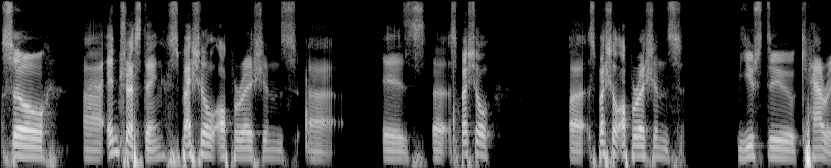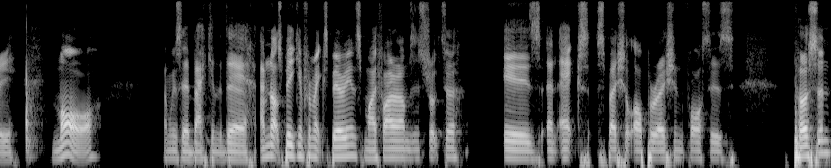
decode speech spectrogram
So uh, interesting. Special operations uh, is uh, special. Uh, special operations used to carry more. I'm going to say back in the day. I'm not speaking from experience. My firearms instructor is an ex Special Operation Forces person.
